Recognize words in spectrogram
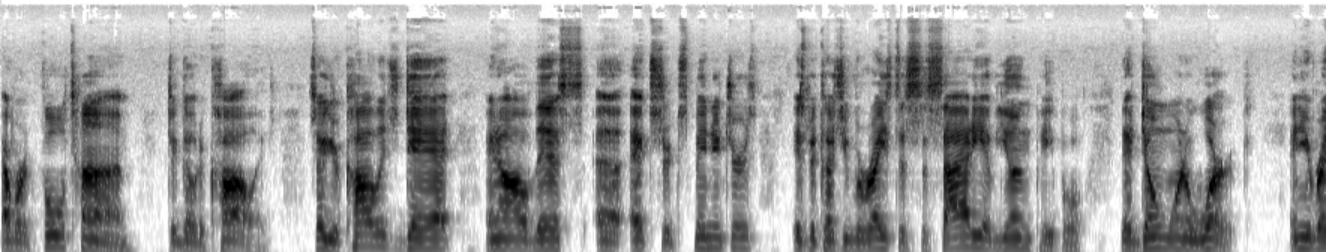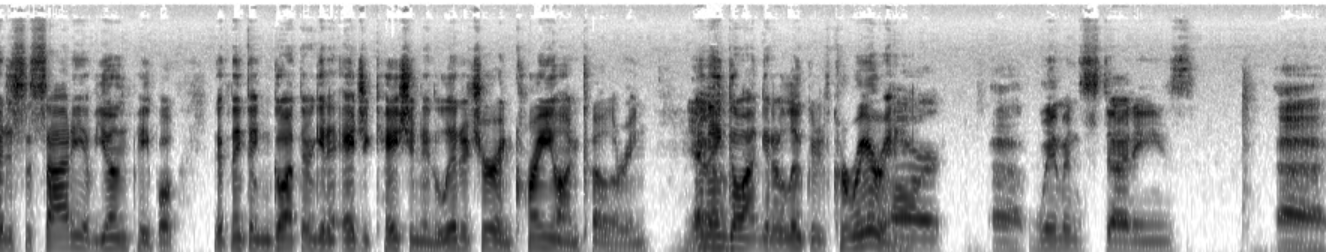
I worked full time to go to college. So your college debt and all this uh, extra expenditures is because you've raised a society of young people that don't want to work. And you've raised a society of young people that think they can go out there and get an education in literature and crayon coloring and then go out and get a lucrative career in art, uh, women's studies, uh,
